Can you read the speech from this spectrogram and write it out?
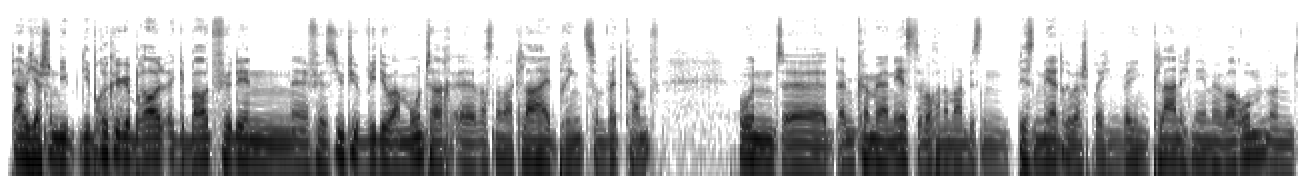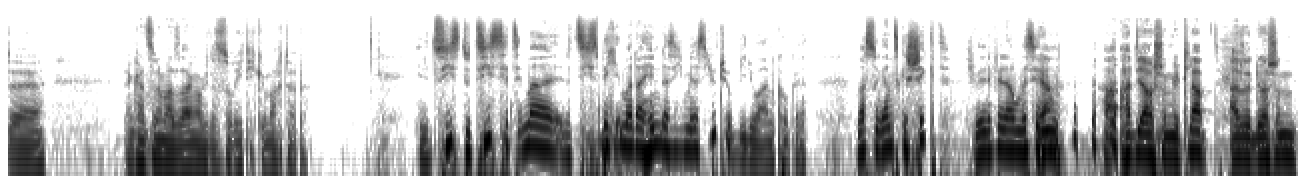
da habe ich ja schon die, die Brücke gebraut, gebaut für den, äh, fürs YouTube-Video am Montag, äh, was nochmal Klarheit bringt zum Wettkampf. Und äh, dann können wir ja nächste Woche nochmal ein bisschen, bisschen mehr drüber sprechen, welchen Plan ich nehme, warum und äh, dann kannst du nochmal sagen, ob ich das so richtig gemacht habe. Du ziehst, du ziehst jetzt immer, du ziehst mich immer dahin, dass ich mir das YouTube-Video angucke. Machst du ganz geschickt. Ich will vielleicht auch ein bisschen. Ja, hat ja auch schon geklappt. Also du hast schon,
